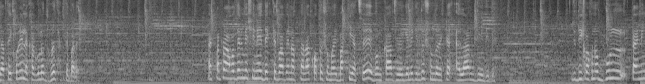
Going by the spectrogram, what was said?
যাতে করে লেখাগুলো ধরে থাকতে পারে। একমাত্র আমাদের মেশিনে দেখতে পাবেন আপনারা কত সময় বাকি আছে এবং কাজ হয়ে গেলে কিন্তু সুন্দর একটা অ্যালার্ম দিয়ে দিবে। যদি কখনো ভুল টাইমিং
